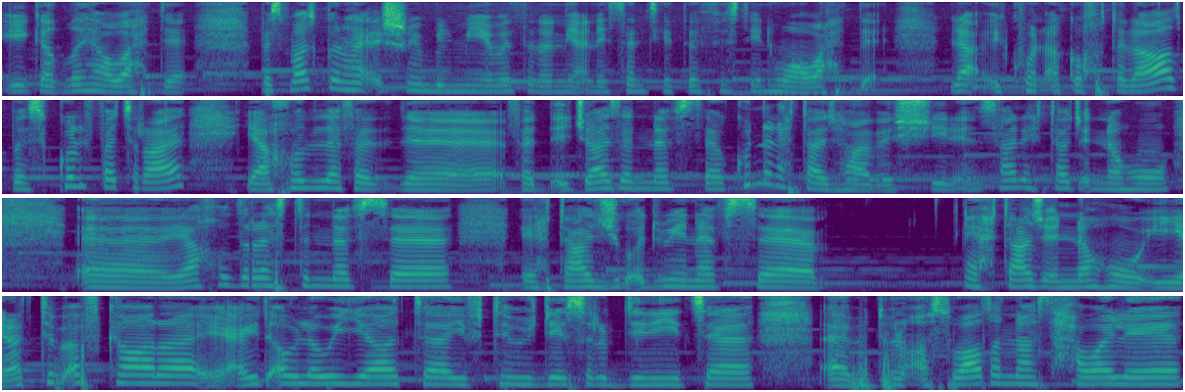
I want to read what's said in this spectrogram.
يقضيها وحده بس ما تكون هاي عشرين بالمية مثلا يعني سنتين ثلاث سنين هو وحده. لا يكون أكو اختلاط بس كل فترة يأخذ له فد, فد إجازة لنفسه. كنا نحتاج هذا الشيء الإنسان يحتاج إنه آه، يأخذ رست لنفسه يحتاج ويا نفسه. يحتاج إنه يرتب أفكاره يعيد أولوياته يفتهم إيش يصير بدنيته آه، بدون أصوات الناس حواليه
